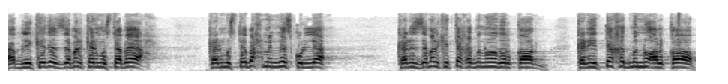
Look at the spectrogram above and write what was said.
قبل كده الزمالك كان مستباح كان مستباح من الناس كلها. كان الزمالك يتاخد منه نادي القرن كان يتاخد منه ألقاب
